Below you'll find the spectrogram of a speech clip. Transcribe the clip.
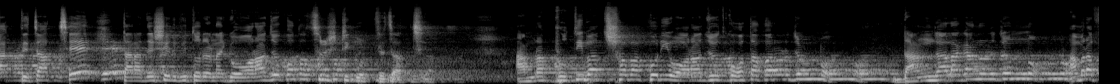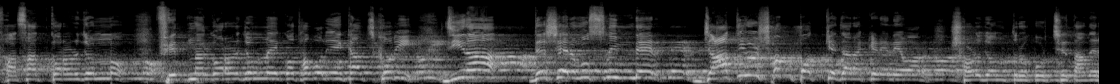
ডাকতে চাচ্ছে, তারা দেশের ভিতরে নাকি অরাজকতা সৃষ্টি করতে চাচ্ছে। আমরা প্রতিবাদ সভা করি অরাজকতা করার জন্য, দাঙ্গা লাগানোর জন্য, আমরা ফাসাদ করার জন্য, ফেতনা করার জন্য এই কথা বলি এই কাজ করি। জি না দেশের মুসলিমদের জাতীয় সম্পদকে যারা কেড়ে নেওয়ার ষড়যন্ত্র করছে, তাদের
